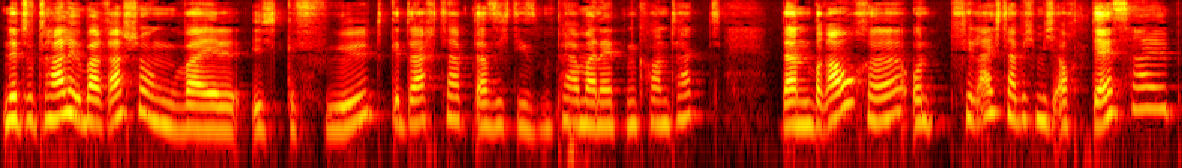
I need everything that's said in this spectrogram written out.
eine totale Überraschung, weil ich gefühlt gedacht habe, dass ich diesen permanenten Kontakt dann brauche. Und vielleicht habe ich mich auch deshalb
